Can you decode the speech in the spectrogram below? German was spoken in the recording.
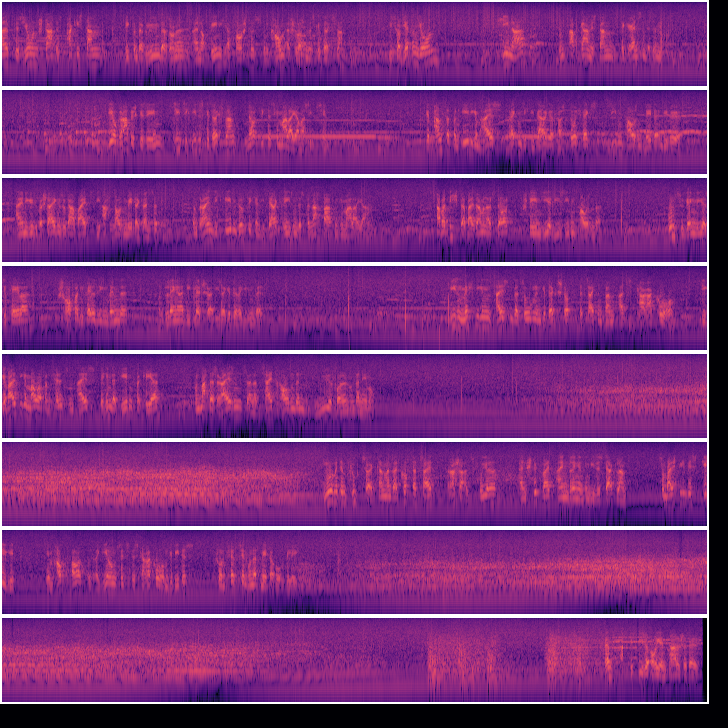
Innerhalb des jungen Staates Pakistan liegt unter glühender Sonne ein noch wenig erforschtes und kaum erschlossenes Gebirgsland. Die Sowjetunion, China und Afghanistan begrenzen es im Geografisch gesehen zieht sich dieses Gebirgsland nördlich des Himalaya-Massivs hin. Gepanzert von ewigem Eis recken sich die Berge fast durchwegs 7000 Meter in die Höhe. Einige übersteigen sogar weit die 8000 Meter Grenze und reihen sich ebenbürtig an die Bergriesen des benachbarten Himalaya an. Aber dichter beisammen als dort stehen hier die 7000er. Unzugänglicher die Täler, schroffer die felsigen Wände und länger die Gletscher dieser gebirgigen Welt. Diesen mächtigen, eisüberzogenen Gebirgsstock bezeichnet man als Karakorum. Die gewaltige Mauer von Fels und Eis behindert jeden Verkehr und macht das Reisen zu einer zeitraubenden und mühevollen Unternehmung. Nur mit dem Flugzeug kann man seit kurzer Zeit, rascher als früher, ein Stück weit eindringen in dieses Bergland. Zum Beispiel bis Gilgit, dem Hauptort und Regierungssitz des Karakorum-Gebietes, schon 1400 Meter hoch gelegen. Fremdartig ist diese orientalische Welt.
